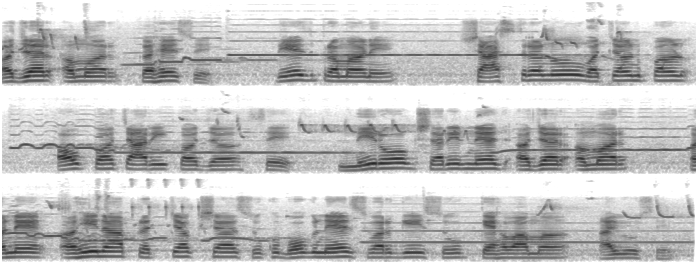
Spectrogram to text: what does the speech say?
અજર અમર કહે છે, તે જ પ્રમાણે શાસ્ત્રનું વચન પણ ઔપચારિક જ છે. નિરોગ શરીરને જ અજર અમર અને અહીંના પ્રત્યક્ષ સુખભોગને સ્વર્ગી સુખ કહેવામાં આવ્યું છે.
